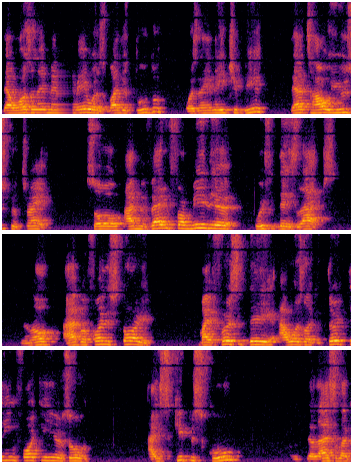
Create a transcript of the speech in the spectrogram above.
that wasn't MMA, was Vale Tudo, was an NHB. That's how we used to train. So I'm very familiar with these slaps. You know, I have a funny story. My first day, I was like 13, 14 years old. I skipped school, the last like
